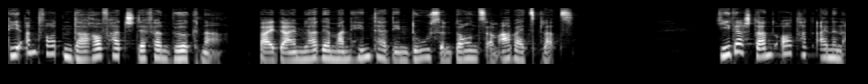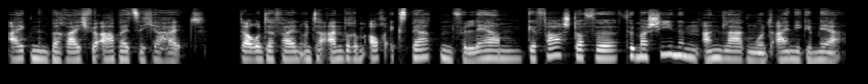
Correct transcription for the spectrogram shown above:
Die Antworten darauf hat Stefan Bürkner, bei Daimler der Mann hinter den Do's und Don'ts am Arbeitsplatz. Jeder Standort hat einen eigenen Bereich für Arbeitssicherheit. Darunter fallen unter anderem auch Experten für Lärm, Gefahrstoffe, für Maschinen, Anlagen und einige mehr.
